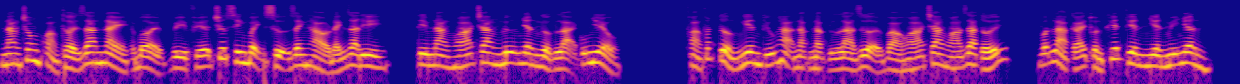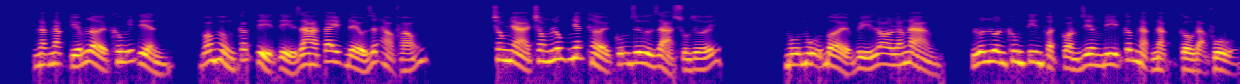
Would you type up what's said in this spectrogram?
Nàng trong khoảng thời gian này bởi vì phía trước sinh bệnh sự danh hào đánh ra đi, tìm nàng hóa trang nữ nhân ngược lại cũng nhiều. Phảng phất tưởng nghiên cứu hạ nặc nặc là dựa vào hóa trang hóa ra tới, vẫn là cái thuần khiết thiên nhiên mỹ nhân. Nặc nặc kiếm lời không ít tiền, võng hồng các tỷ tỷ ra tay đều rất hào phóng. Trong nhà trong lúc nhất thời cũng dư giả xuống dưới. Mụ mụ bởi vì lo lắng nàng, luôn luôn không tin Phật còn riêng đi cấp nặc nặc cầu đạo phù.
